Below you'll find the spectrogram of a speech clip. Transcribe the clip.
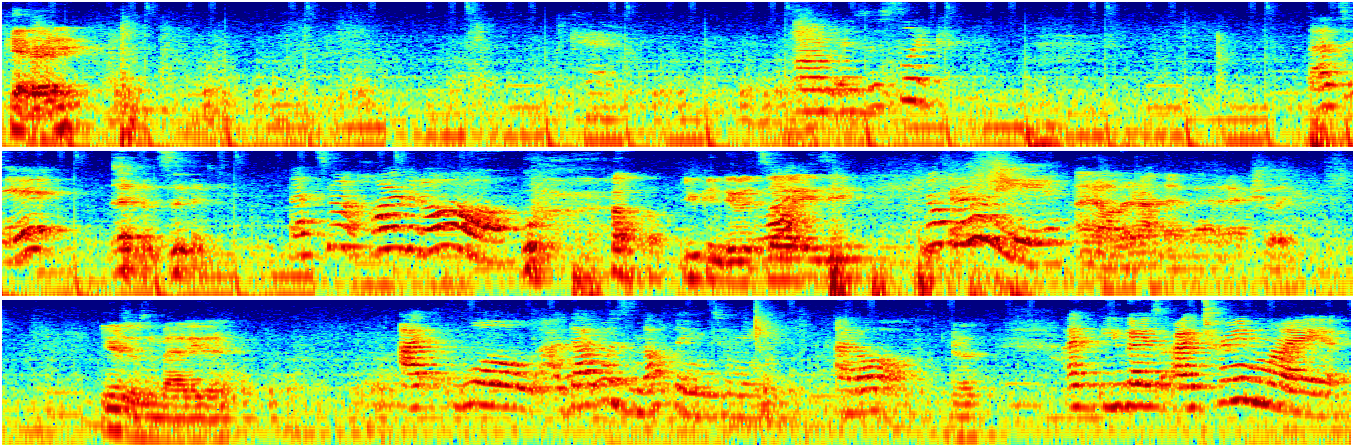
Okay, ready? Um, is this like, that's it? That's it. That's not hard at all. you can do it so What? easy. No, really. I know, they're not that bad, actually. Yours wasn't bad either. I, well, uh, that was nothing to me at all. Yeah. I, you guys, I train my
